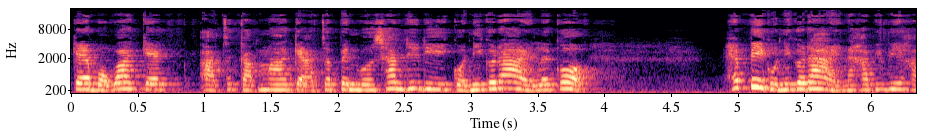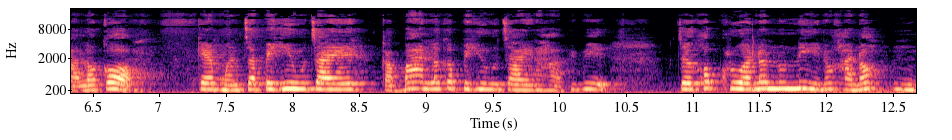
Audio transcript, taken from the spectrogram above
แกบอกว่าแกอาจจะกลับมาแกอาจจะเป็นเวอร์ชั่นที่ดีกว่านี้ก็ได้ แล้วก็แฮปปี้กว่านี้ก็ได้นะคะ พี่ๆค่ะแล้วก็แกเหมือนจะไปฮิวใจกลับบ้านแล้วก็ไปฮิวใจนะคะ พี่ๆเจอครอบครัวนั่นนู่นนี่เนาะค่ะเนาะอืม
